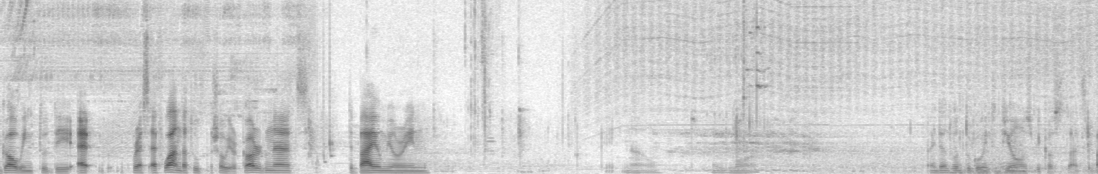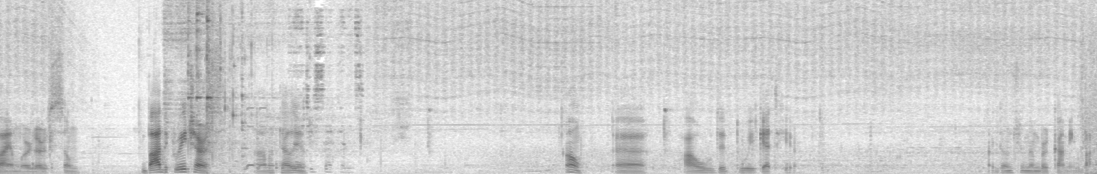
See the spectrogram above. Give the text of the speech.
go into the, press F1, that will show your coordinates, the biome you're in. Okay, now, more. I don't want to go into dunes because that's a biome where there's some bad creatures. I'ma tell you. Oh, uh, how did we get here? I don't remember coming back.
